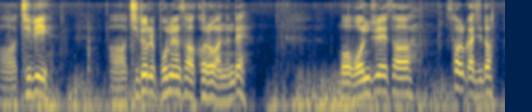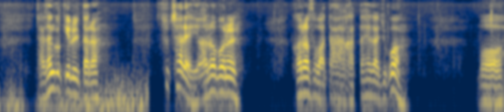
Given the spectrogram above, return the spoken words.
어, 지리 어, 지도를 보면서 걸어왔는데 뭐 원주에서 서울까지도 자전거 길을 따라 수차례 여러 번을 걸어서 왔다 갔다 해가지고 뭐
